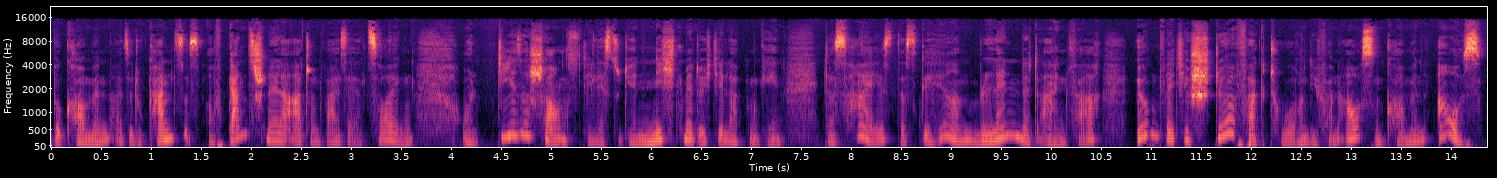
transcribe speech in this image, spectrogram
bekommen. Also du kannst es auf ganz schnelle Art und Weise erzeugen. Und diese Chance, die lässt du dir nicht mehr durch die Lappen gehen. Das heißt, das Gehirn blendet einfach irgendwelche Störfaktoren, die von außen kommen, aus.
